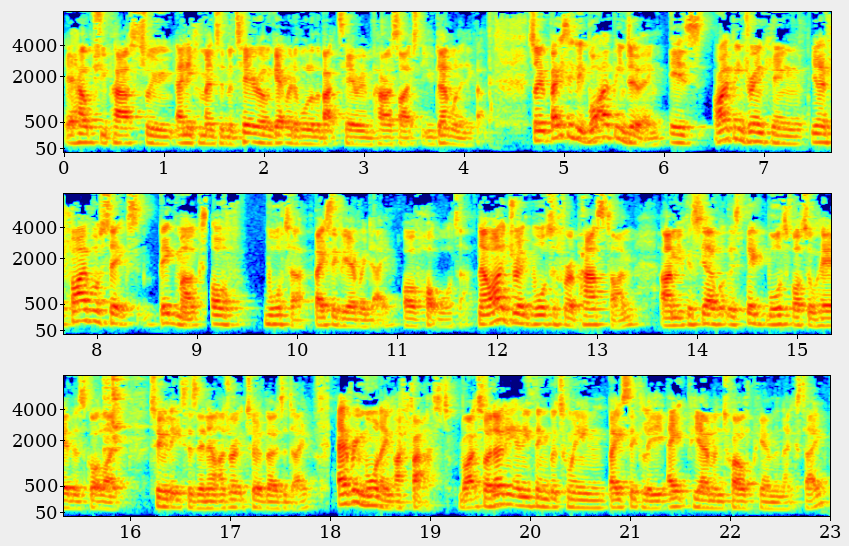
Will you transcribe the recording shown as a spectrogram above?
it helps you pass through any fermented material and get rid of all of the bacteria and parasites that you don't want in your gut. So basically what I've been doing is I've been drinking, you know, five or six big mugs of water basically every day of hot water. Now I drink water for a pastime. Um, you can see I've got this big water bottle here that's got like two liters in it. I drink two of those a day. Every morning I fast, right? So I don't eat anything between basically 8 p.m. and 12 p.m. the next day.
